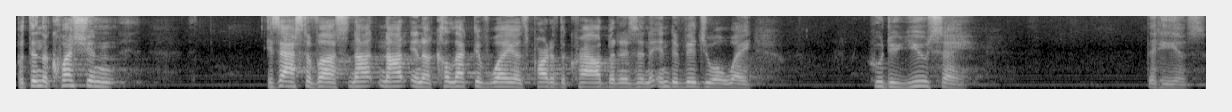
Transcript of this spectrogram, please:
But then the question is asked of us, not, not in a collective way as part of the crowd, but as an individual way. Who do you say that he is?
